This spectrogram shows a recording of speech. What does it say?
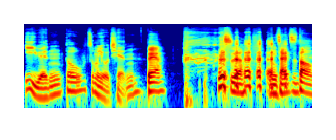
议员都这么有钱，对啊。是啊，你才知道。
